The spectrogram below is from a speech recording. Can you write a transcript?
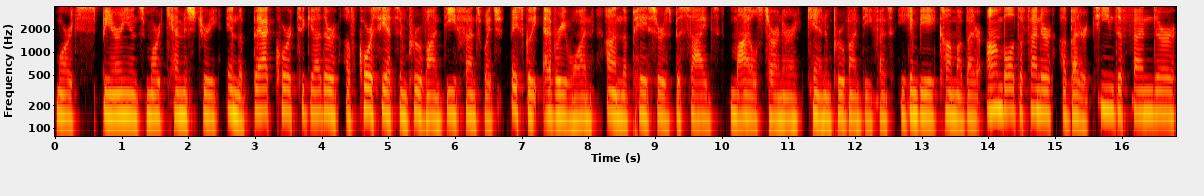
more experience, more chemistry in the backcourt together. Of course, he has to improve on defense, which basically everyone on the Pacers besides Miles Turner can improve on defense. He can become a better on ball defender, a better team defender,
